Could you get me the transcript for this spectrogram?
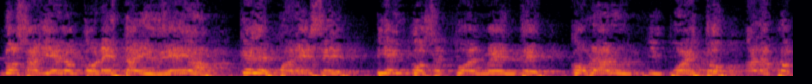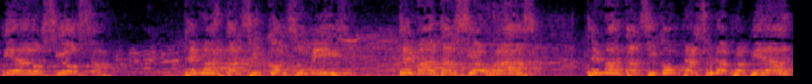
no salieron con esta idea? ¿Qué les parece bien conceptualmente cobrar un impuesto a la propiedad ociosa? Te matan si consumís, te matan si ahorrás, te matan si compras una propiedad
